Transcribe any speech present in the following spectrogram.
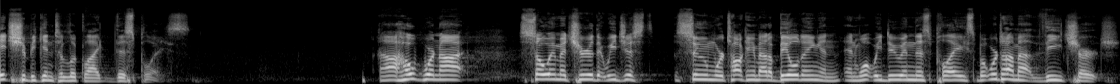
it should begin to look like this place. I hope we're not so immature that we just assume we're talking about a building and, and what we do in this place, but we're talking about the church.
